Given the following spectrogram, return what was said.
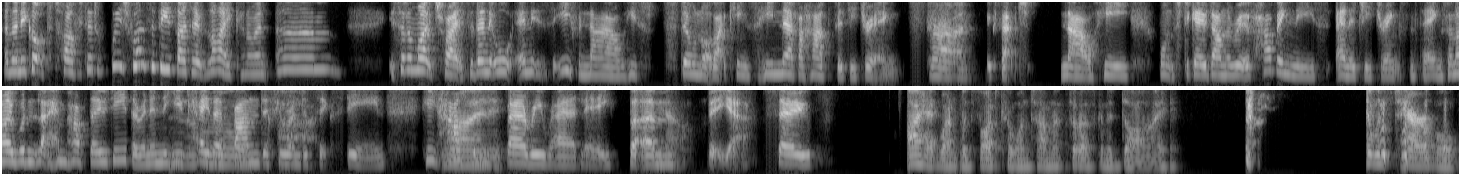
And then he got to 12. He said, Which ones of these I don't like? And I went, um, he said I might try it. So then it all and it's even now he's still not that keen. So he never had fizzy drinks, Right. except now he wants to go down the route of having these energy drinks and things. And I wouldn't let him have those either. And in the UK, they're banned if you're under 16. He has them very rarely. But um, Yeah. but yeah. So I had one with vodka one time. I thought I was going to die. It was terrible.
